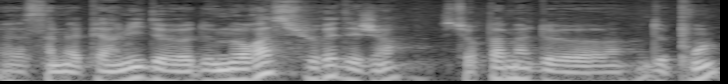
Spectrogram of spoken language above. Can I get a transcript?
euh, ça m'a permis de, me rassurer déjà sur pas mal de, points.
